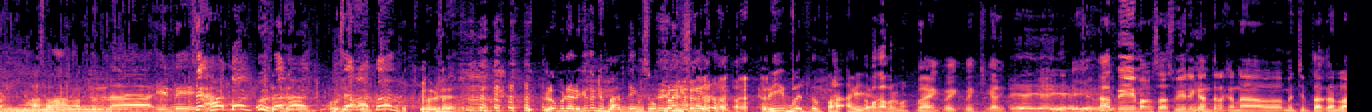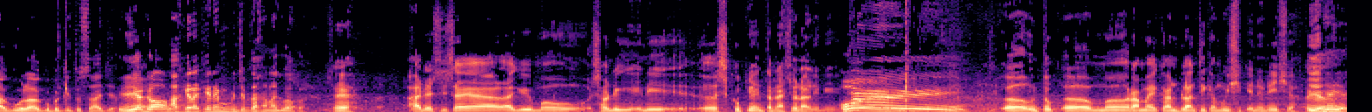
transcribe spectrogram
Dagang. Alhamdulillah ini. Sehat bang, sehat, sehat bang. Udah. Lu bener gitu dibanting suplex gitu. Ribet tuh Pak. Iya. Apa kabar bang? Baik, baik, baik sekali. Iya iya iya. iya. Tapi Mang Saswi ini kan terkenal menciptakan lagu-lagu begitu saja. Iya dong. Akhir-akhir ini menciptakan lagu apa? Saya ada sih saya lagi mau sounding ini eh, skupnya internasional ini Woi. Eh, untuk eh, meramaikan belantika musik Indonesia. Iya iya.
